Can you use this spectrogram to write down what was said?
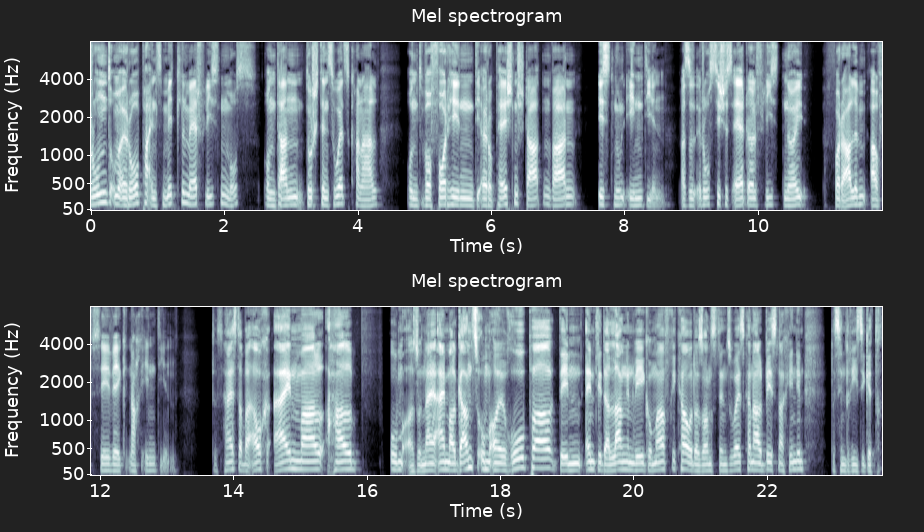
rund um Europa ins Mittelmeer fließen muss und dann durch den Suezkanal. Und wo vorhin die europäischen Staaten waren, ist nun Indien. Also russisches Erdöl fließt neu vor allem auf Seeweg nach Indien. Das heißt aber auch einmal halb um, also nein, einmal ganz um Europa, den entweder langen Weg um Afrika oder sonst den Suezkanal bis nach Indien. Das sind riesige Tr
